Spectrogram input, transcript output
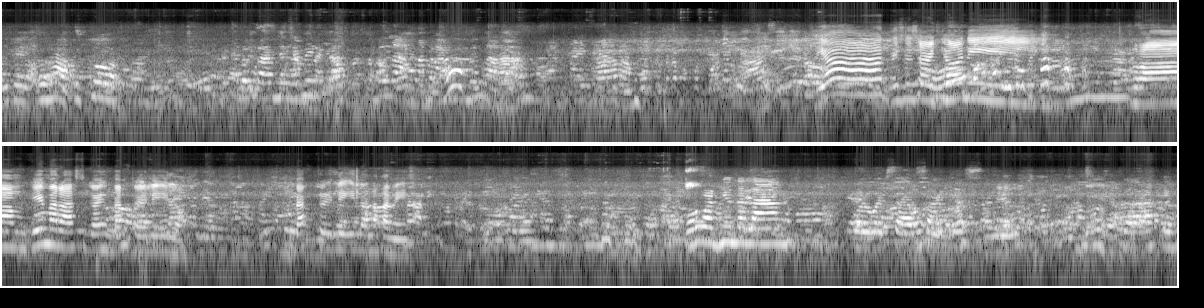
Okay, kuha, picture. Yeah, this is our journey from Guimaras going back to Iloilo. Back to Iloilo na kami. Forward nyo na lang. Forward sa Sargas. Sa aking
